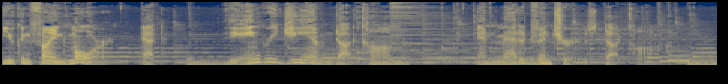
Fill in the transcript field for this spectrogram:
You can find more at theangrygm.com and madadventurers.com.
